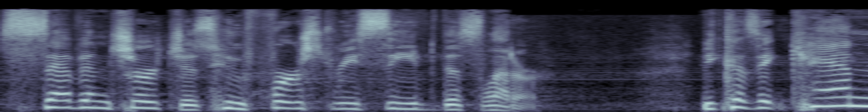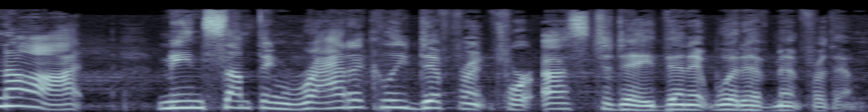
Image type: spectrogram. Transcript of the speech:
seven churches who first received this letter? Because it cannot mean something radically different for us today than it would have meant for them.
